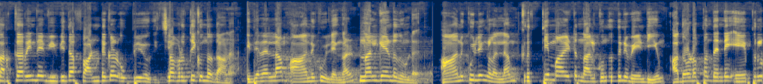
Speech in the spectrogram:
സർക്കാരിന്റെ വിവിധ ഫണ്ടുകൾ ഉപയോഗിച്ച് പ്രവർത്തിക്കുന്നതാണ്. ഇതിനെല്ലാം ആനുകൂല്യങ്ങൾ നൽകേണ്ടതുണ്ട്. ആനുകൂല്യങ്ങളെല്ലാം കൃത്യമായിട്ട് നൽകുന്നതിന് വേണ്ടിയും അതോടൊപ്പം തന്നെ ഏപ്രിൽ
